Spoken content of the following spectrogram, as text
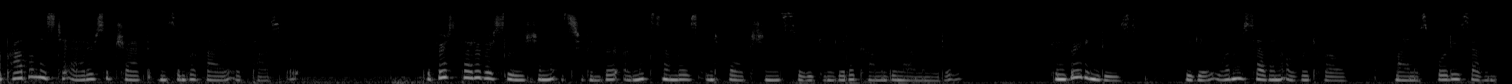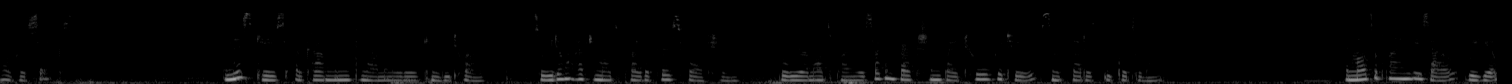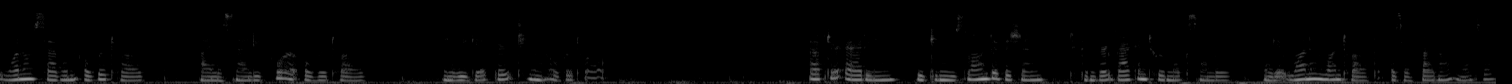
Our problem is to add or subtract and simplify if possible. The first part of our solution is to convert our mixed numbers into fractions so we can get a common denominator. Converting these, we get 107 over 12 minus 47 over 6. In this case, our common denominator can be 12, so we don't have to multiply the first fraction, but we are multiplying the second fraction by 2 over 2 since that is equal to 1. In multiplying these out, we get 107 over 12 minus 94 over 12, and we get 13 over 12. After adding, we can use long division to convert back into a mixed number and get 1 and 1 12th as our final answer.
